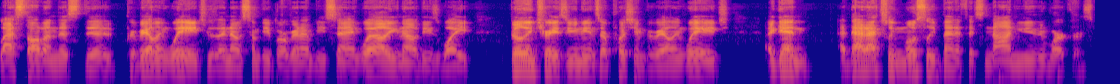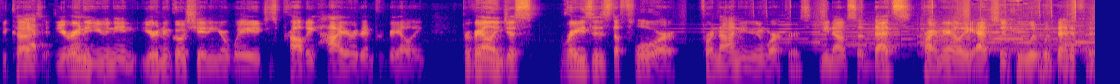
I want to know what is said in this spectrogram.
last thought on this, the prevailing wage, because I know some people are going to be saying, well, you know, these white building trades unions are pushing prevailing wage. Again, that actually mostly benefits non-union workers because yep. if you're in a union, you're negotiating your wage is probably higher than prevailing. Prevailing just raises the floor for non-union workers, you know, so that's primarily actually who it would benefit.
